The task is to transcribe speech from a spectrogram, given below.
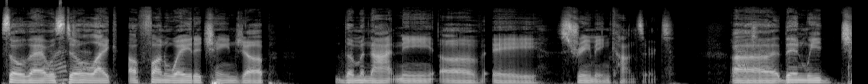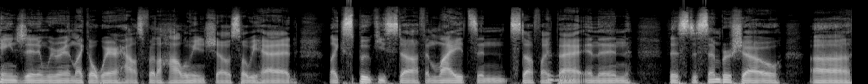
So that was still like a fun way to change up the monotony of a streaming concert. Uh, then we changed it and we were in like a warehouse for the Halloween show. So we had like spooky stuff and lights and stuff like that. And then this December show, uh,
